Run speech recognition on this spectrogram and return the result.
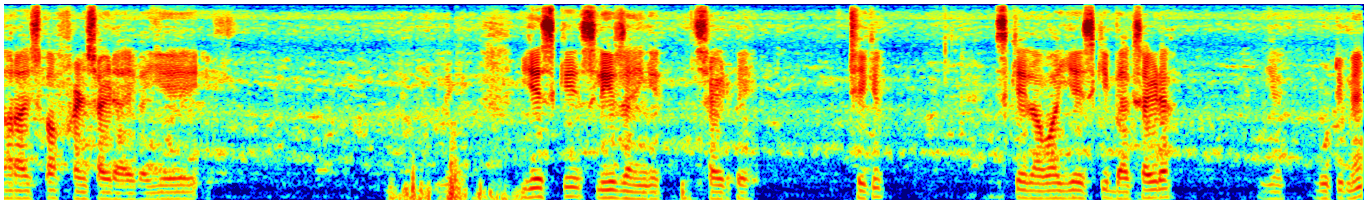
सारा इसका फ्रंट साइड आएगा। ये ये इसके स्लीव्स आएँगे साइड पे, ठीक है? इसके अलावा ये इसकी बैक साइड है, ये बूटी में,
